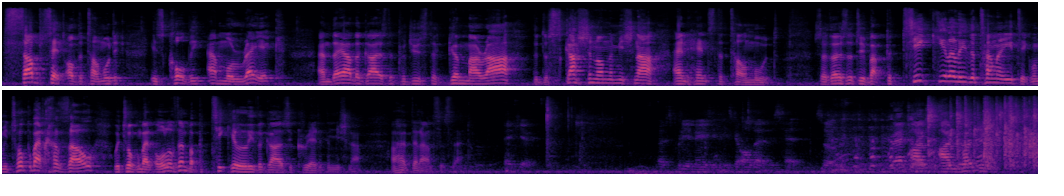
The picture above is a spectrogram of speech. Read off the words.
subset of the Talmudic is called the Amoraic, and they are the guys that produce the Gemara, the discussion on the Mishnah, and hence the Talmud. So those are the two, but particularly the Tanaitic. When we talk about Chazal, we're talking about all of them, but particularly the guys who created the Mishnah. I hope that answers that. Thank you. That's pretty amazing. He's got all that in his head. So, I'm, congratulations. I'm hoping. that.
